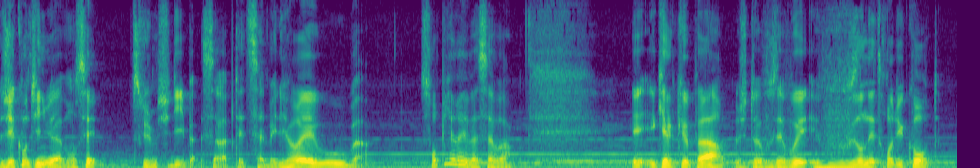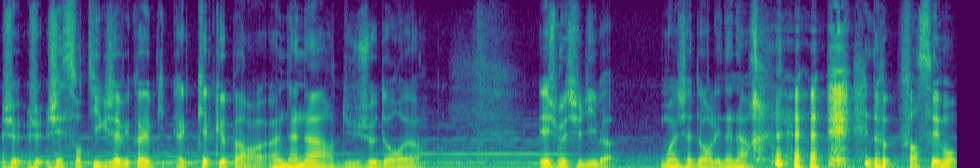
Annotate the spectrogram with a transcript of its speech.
j'ai continué à avancer, parce que je me suis dit, bah, ça va peut-être s'améliorer, ou bah, s'empirer, va savoir. Et, et quelque part, je dois vous avouer, et vous vous en êtes rendu compte, j'ai senti que j'avais quand même quelque part un nanar du jeu d'horreur. Et je me suis dit, bah, moi j'adore les nanars. Donc forcément,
